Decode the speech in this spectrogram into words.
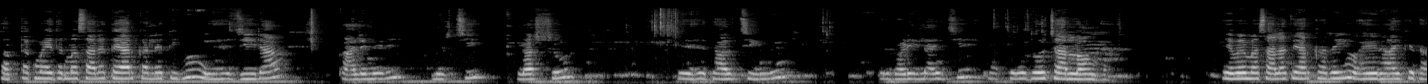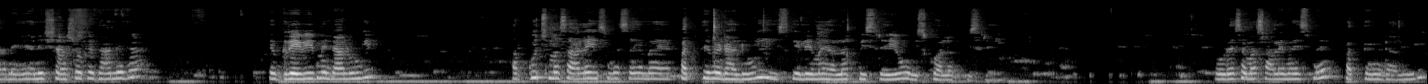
तब तक मैं इधर मसाले तैयार कर लेती हूँ। यह जीरा काली मिरी मिर्ची लहसुन ये है दालचीनी फिर बड़ी इलायची तो दो चार लौंग है ये मैं मसाला तैयार कर रही हूँ ये राई के दाने हैं यानी सरसों के दाने हैं ये ग्रेवी में डालूँगी और कुछ मसाले इसमें से मैं पत्ते में डालूँगी इसके लिए मैं अलग पीस रही हूँ इसको अलग पीस रही हूँ थोड़े से मसाले मैं इसमें पत्ते में डालूँगी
